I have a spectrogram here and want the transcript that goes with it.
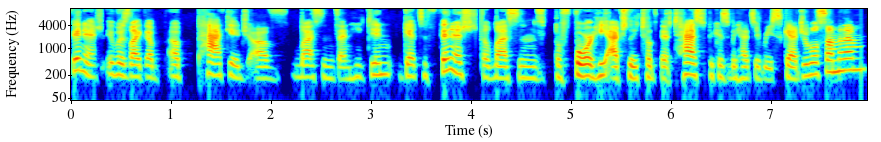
finish it was like a, a package of lessons and he didn't get to finish the lessons before he actually took the test because we had to reschedule some of them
